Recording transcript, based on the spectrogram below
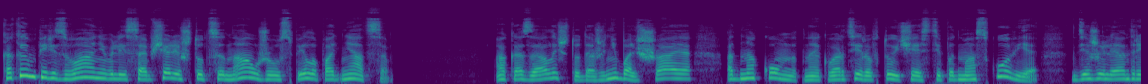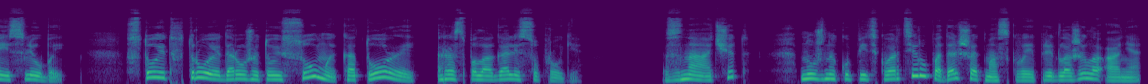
как им перезванивали и сообщали, что цена уже успела подняться. Оказалось, что даже небольшая однокомнатная квартира в той части Подмосковья, где жили Андрей с Любой, стоит втрое дороже той суммы, которой располагали супруги. «Значит, нужно купить квартиру подальше от Москвы», — предложила Аня,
